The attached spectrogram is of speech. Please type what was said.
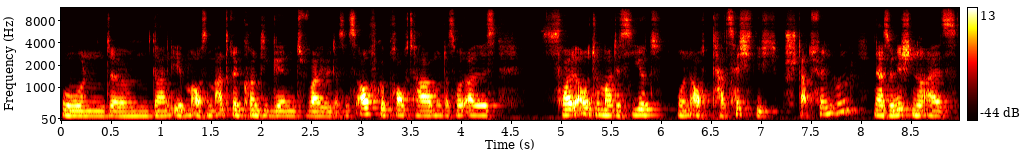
und ähm, dann eben aus einem anderen Kontingent, weil wir das jetzt aufgebraucht haben und das soll alles vollautomatisiert und auch tatsächlich stattfinden. Also nicht nur als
